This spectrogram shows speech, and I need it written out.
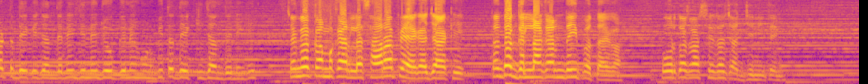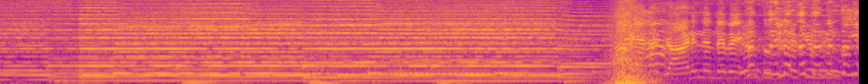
ਘੱਟ ਦੇ ਕੇ ਜਾਂਦੇ ਨੇ ਜਿੰਨੇ ਜੋਗੇ ਨੇ ਹੁਣ ਵੀ ਤਾਂ ਦੇ ਕੇ ਜਾਂਦੇ ਨੇਗੇ। ਚੰਗਾ ਕੰਮ ਕਰ ਲੈ ਸਾਰਾ ਪਿਆ ਹੈਗਾ ਜਾ ਕੇ। ਤੈਨੂੰ ਤਾਂ ਗੱਲਾਂ ਕਰਨ ਦਾ ਹੀ ਪਤਾ ਹੈਗਾ। ਹੋਰ ਤਾਂ ਕਾਸੇ ਦਾ ਚੱਜ ਨਹੀਂ ਤੈਨੂੰ। ਤੁਸੀਂ ਲੋਕਾਂ ਨੂੰ ਤੁਸੀਂ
